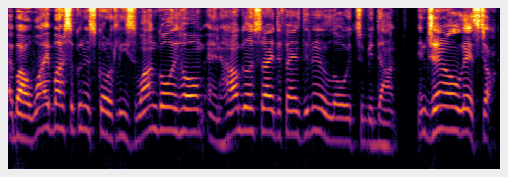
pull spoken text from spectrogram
about why Barca couldn't score at least one goal at home and how Galatasaray defense didn't allow it to be done. In general, let's talk.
